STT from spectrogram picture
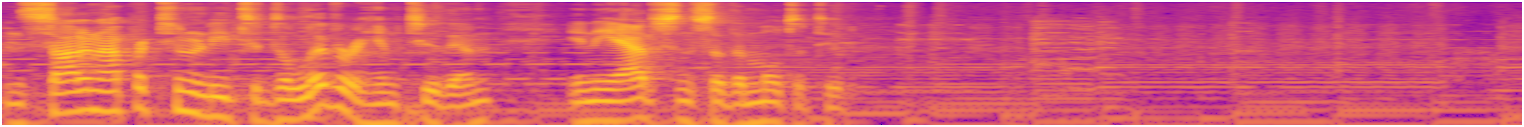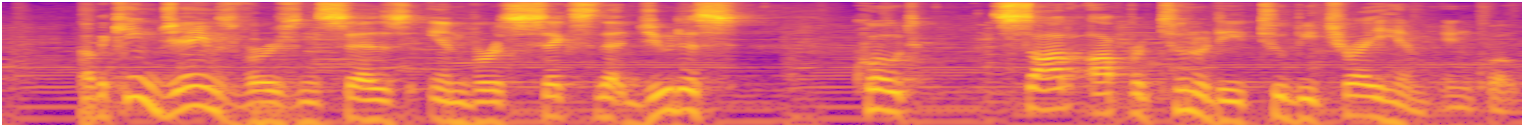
and sought an opportunity to deliver him to them in the absence of the multitude. Now, the King James Version says in verse 6 that Judas, quote, sought opportunity to betray him, end quote.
